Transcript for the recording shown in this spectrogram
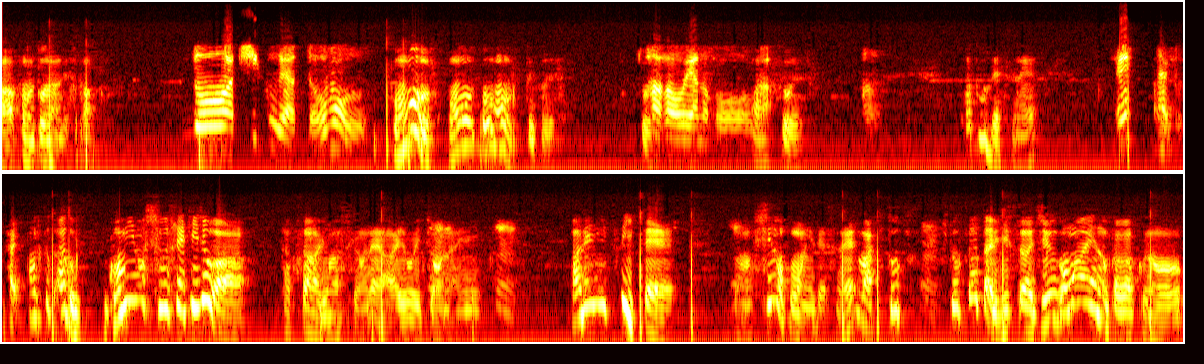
は本当なんですか？童話地区やと思う。思う、思う、思うってことです。です。母親の方が。あ。そうです。あとですね、え？はい、はい、もう一つ、あと、ゴミの集積所がたくさんありますよね、相生町内に。うん。あれについて、市の方にですね、まあ、一つ、一つあたり実は15万円の価格の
